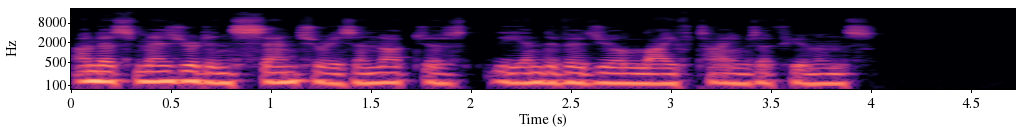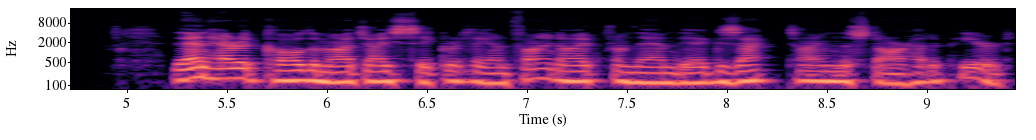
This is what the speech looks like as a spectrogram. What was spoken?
and it's measured in centuries and not just the individual lifetimes of humans. Then Herod called the Magi secretly and found out from them the exact time the star had appeared.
